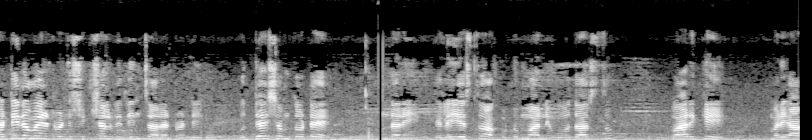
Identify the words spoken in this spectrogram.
కఠినమైనటువంటి శిక్షలు విధించాలన్నటువంటి ఉద్దేశంతో ఉందని తెలియజేస్తూ ఆ కుటుంబాన్ని ఓదార్స్తూ వారికి మరి ఆ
